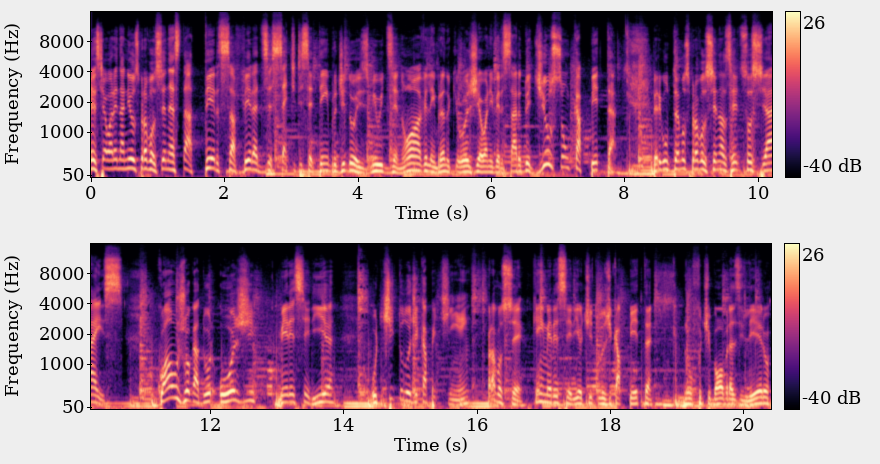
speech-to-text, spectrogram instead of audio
Este é o Arena News para você nesta terça-feira, 17 de setembro de 2019. Lembrando que hoje é o aniversário do Edilson Capeta. Perguntamos para você nas redes sociais qual jogador hoje mereceria o título de capetinha, hein? Para você, quem mereceria o título de capeta no futebol brasileiro?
